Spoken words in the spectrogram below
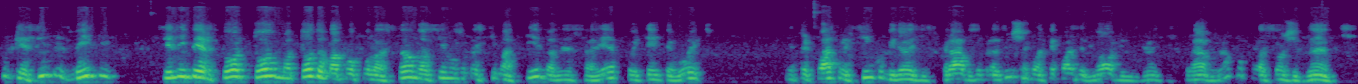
porque simplesmente se libertou toda uma, população, nós tínhamos uma estimativa nessa época, 88, entre 4 e 5 milhões de escravos, o Brasil chegou a ter quase 9 milhões de escravos, é uma população gigante.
